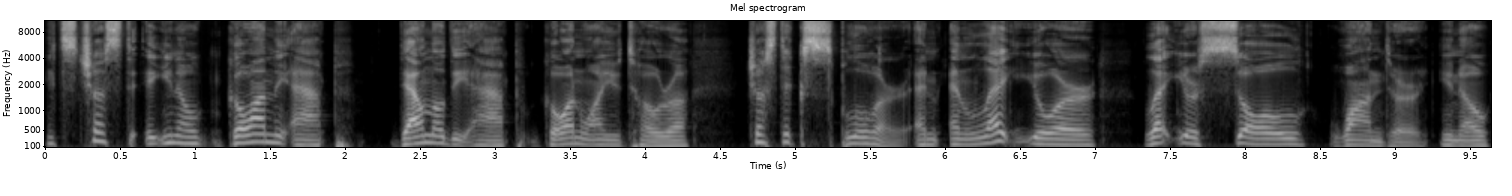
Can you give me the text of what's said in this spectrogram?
It's just you know, go on the app, download the app, go on YU Torah, just explore and and let your let your soul wander. You know,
